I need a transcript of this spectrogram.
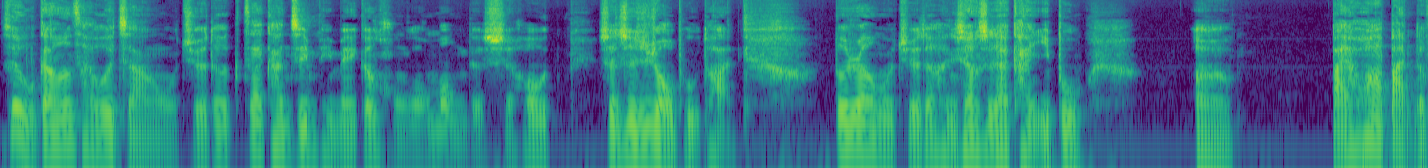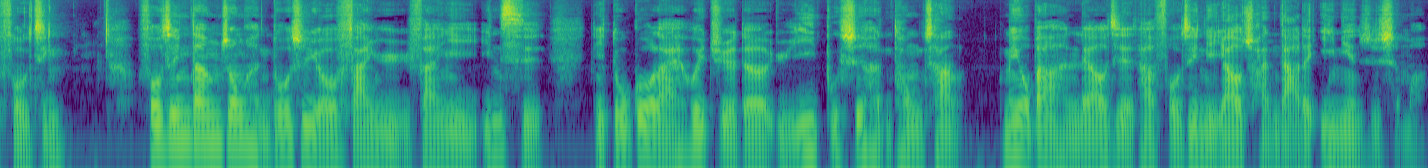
所以我刚刚才会讲，我觉得在看《金瓶梅》跟《红楼梦》的时候，甚至是肉蒲团，都让我觉得很像是在看一部呃白话版的佛经。佛经当中很多是由梵语翻译，因此你读过来会觉得语义不是很通畅，没有办法很了解他佛经里要传达的意念是什么。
